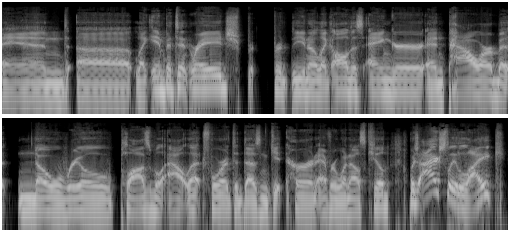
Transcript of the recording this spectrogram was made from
and uh, like impotent rage, you know, like all this anger and power, but no real plausible outlet for it that doesn't get her and everyone else killed. Which I actually like.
